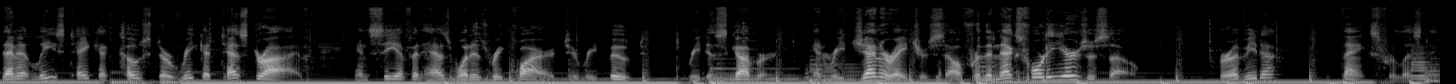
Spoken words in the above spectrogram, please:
then at least take a Costa Rica test drive and see if it has what is required to reboot, rediscover, and regenerate yourself for the next 40 years or so. Pura thanks for listening.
